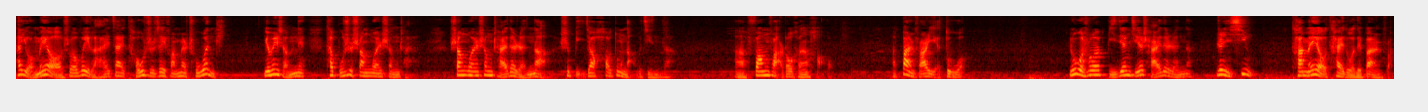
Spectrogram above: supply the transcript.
他有没有说未来在投资这方面出问题？因为什么呢？他不是伤官生财，伤官生财的人呐是比较好动脑筋的，啊，方法都很好，啊，办法也多。如果说比肩劫财的人呢，任性，他没有太多的办法，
